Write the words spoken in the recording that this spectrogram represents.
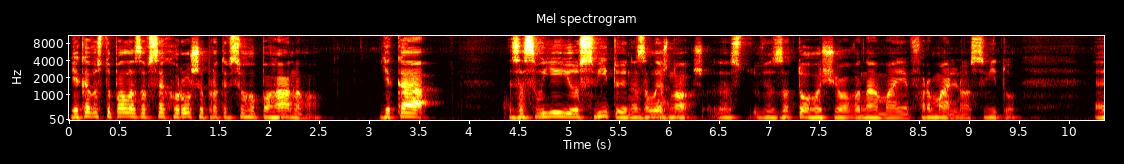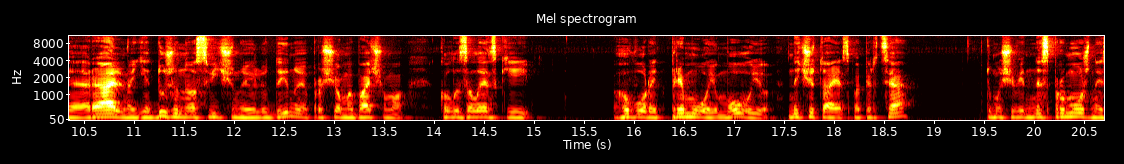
яка виступала за все хороше проти всього поганого, яка за своєю освітою, незалежно е, за того, що вона має формальну освіту, реально є дуже неосвіченою людиною, про що ми бачимо, коли Зеленський говорить прямою мовою, не читає з папірця, тому що він не спроможний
